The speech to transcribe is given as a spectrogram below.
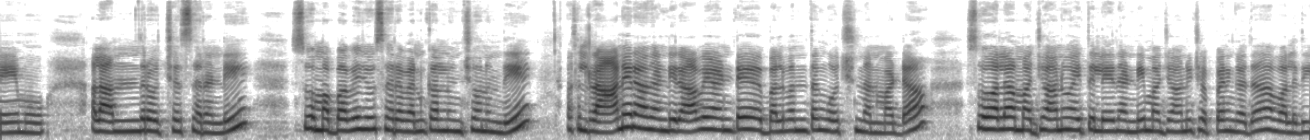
మేము అలా అందరూ వచ్చేసారండి. సో మా భవ్య చూసారా వెనకాల నుంచోనుంది. ఉంది అసలు రానే రాదండి. రావే అంటే బలవంతంగా వచ్చిందనమాట సో అలా మా జాను అయితే లేదండి. మా జాను చెప్పాను కదా వాళ్ళది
